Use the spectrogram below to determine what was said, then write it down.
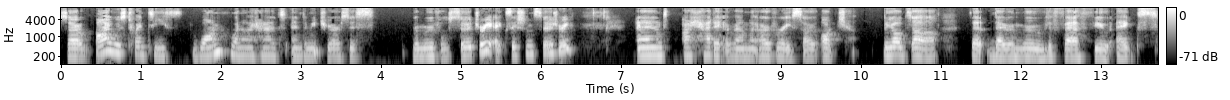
So I was 21 when I had endometriosis removal surgery, excision surgery, and I had it around my ovaries. So the odds are that they removed a fair few eggs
